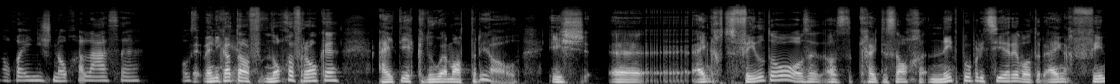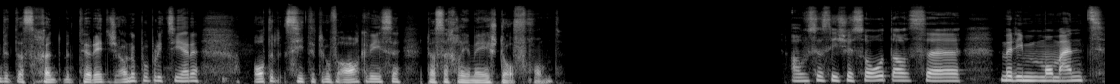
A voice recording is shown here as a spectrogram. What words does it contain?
noch einmal nachlesen. Wenn ich gerade nachfragen darf, habt ihr genug Material? Ist äh, eigentlich zu viel da? Also, also könnt ihr Sachen nicht publizieren, wo ihr eigentlich findet, das könnte man theoretisch auch noch publizieren? Oder seid ihr darauf angewiesen, dass ein bisschen mehr Stoff kommt? Also es ist ja so, dass äh, wir im Moment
